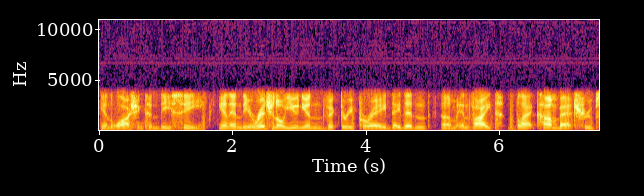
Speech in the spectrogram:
in Washington D.C. And in the original Union Victory Parade, they didn't um, invite black combat troops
